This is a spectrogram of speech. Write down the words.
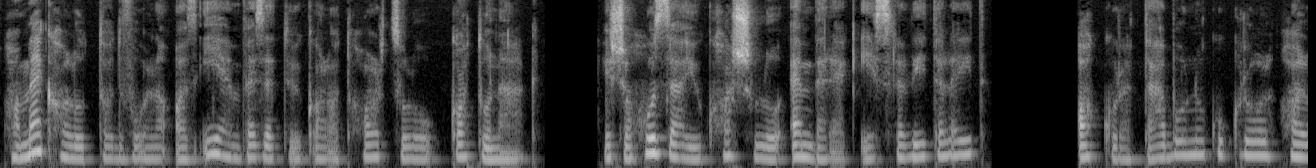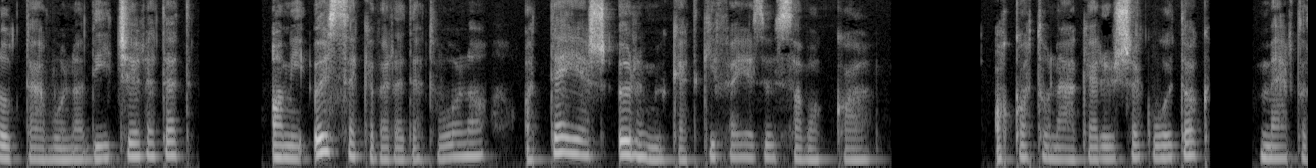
Ha meghallottad volna az ilyen vezetők alatt harcoló katonák és a hozzájuk hasonló emberek észrevételeit, akkor a tábornokukról hallottál volna dicséretet, ami összekeveredett volna a teljes örömüket kifejező szavakkal. A katonák erősek voltak, mert a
